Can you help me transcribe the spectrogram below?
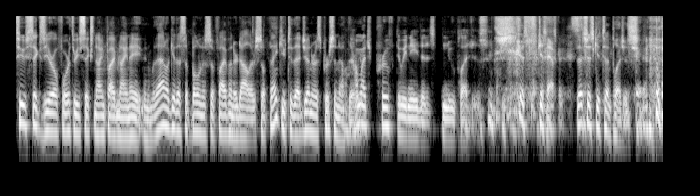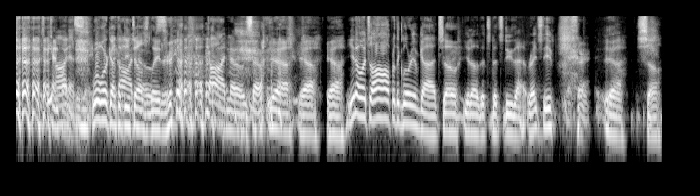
260-436-9598. And that'll get us a bonus of $500. So thank you to that generous person out there. How much proof do we need that it's new pledges? just, just asking. Let's just get 10 pledges. Just be 10 honest. pledges. we'll work out the details knows. later. God knows. So yeah, yeah, yeah. You know, it's all for the glory of God. So, you know, let's let's do that, right, Steve? Yes, sir. Yeah. So,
